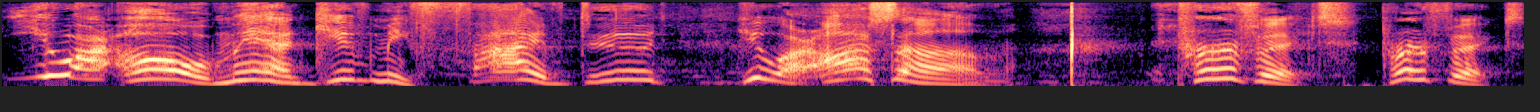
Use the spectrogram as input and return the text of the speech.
You are, oh man, give me five, dude. You are awesome. Perfect, perfect.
